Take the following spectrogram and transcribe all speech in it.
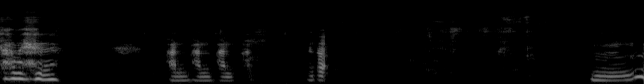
ทำไมพันพันพันพัน แล้วก็อืม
